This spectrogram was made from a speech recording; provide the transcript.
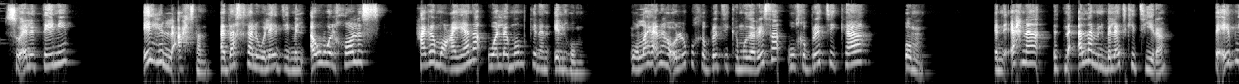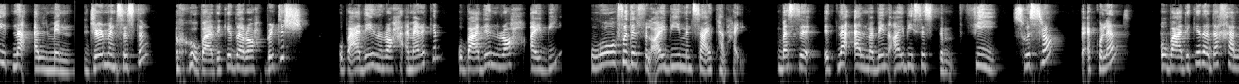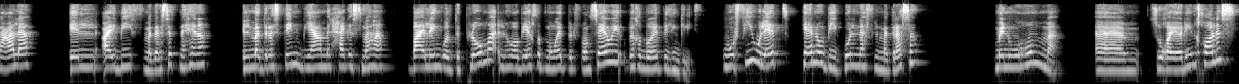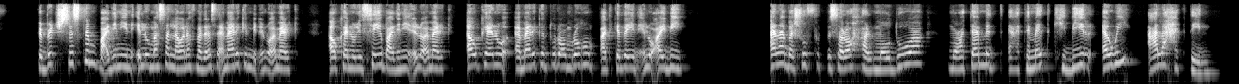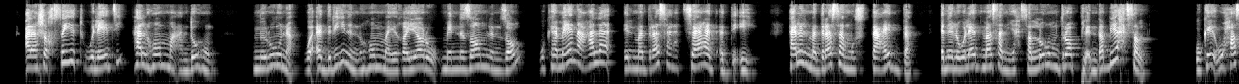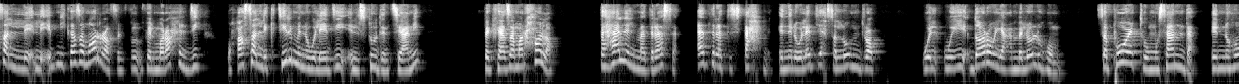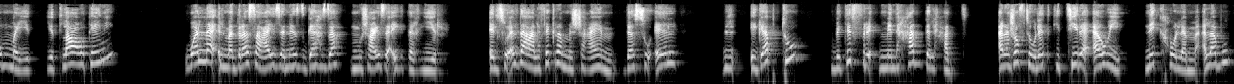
السؤال التاني إيه اللي أحسن؟ أدخل ولادي من الأول خالص حاجة معينة ولا ممكن أنقلهم؟ والله أنا هقول لكم خبرتي كمدرسة وخبرتي كأم إن إحنا اتنقلنا من بلاد كتيرة فابني اتنقل من ال German system وبعد كده راح British وبعدين راح امريكان وبعدين راح IB وهو فضل في ال IB من ساعتها الحقيقة. بس اتنقل ما بين IB system في سويسرا في Ecolint وبعد كده دخل على ال IB في مدرستنا هنا. المدرستين بيعمل حاجة اسمها bilingual diploma اللي هو بياخد مواد بالفرنساوي وبياخد مواد بالإنجليزي. وفي ولاد كانوا بيجوا لنا في المدرسة من وهم صغيرين خالص في British system وبعدين ينقلوا مثلا لو أنا في مدرسة امريكان بينقلوا امريكان أو كانوا ليسي وبعدين ينقلوا امريكان أو كانوا امريكان طول عمرهم بعد كده ينقلوا IB أنا بشوف بصراحة الموضوع معتمد اعتماد كبير قوي على حاجتين. على شخصية ولادي هل هم عندهم مرونة وقادرين إن هم يغيروا من نظام لنظام؟ وكمان على المدرسة هتساعد قد إيه؟ هل المدرسة مستعدة إن الولاد مثلا يحصل لهم drop لأن ده بيحصل. Okay؟ وحصل لابني كذا مرة في المراحل دي. وحصل لكتير من ولادي ال students يعني في كذا مرحلة. فهل المدرسة قادرة تستحمل إن الولاد يحصل لهم drop ويقدروا يعملوا لهم support ومساندة إن هم يطلعوا تاني؟ ولا المدرسة عايزة ناس جاهزة ومش عايزة أي تغيير؟ السؤال ده على فكرة مش عام ده سؤال إجابته بتفرق من حد لحد. أنا شفت ولاد كتيرة قوي نجحوا لما قلبوا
